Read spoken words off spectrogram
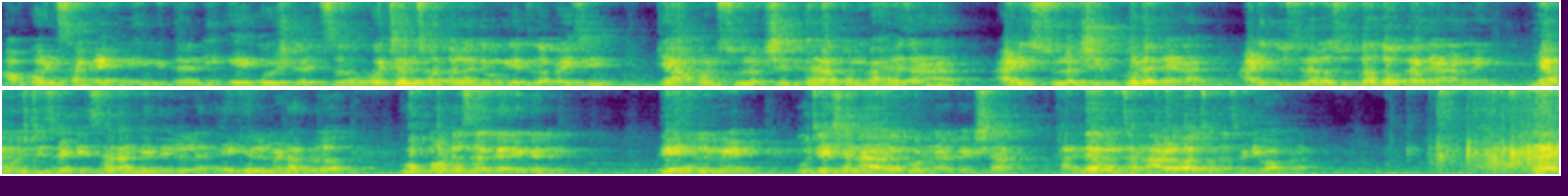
आपण सगळ्यांनी मित्रांनी एक गोष्टचं वचन स्वतःला देऊन घेतलं पाहिजे की आपण सुरक्षित घरातून बाहेर जाणार आणि सुरक्षित परत येणार आणि दुसऱ्याला सुद्धा धोका देणार नाही या गोष्टीसाठी सरांनी दिलेलं एक हेल्मेट आपलं खूप मोठं सहकार्य करेल. ते हेल्मेट पूजेचे नारळ फोडण्यापेक्षा खांद्यावरचा नारळ वाचवण्यासाठी वापरा. तर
